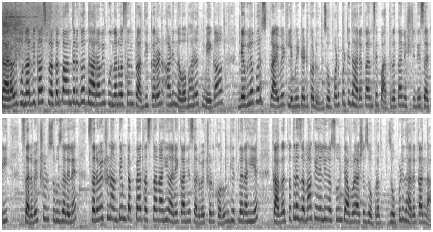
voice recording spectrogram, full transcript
धारावी पुनर्विकास प्रकल्पाअंतर्गत धारावी पुनर्वसन प्राधिकरण आणि नवभारत मेगा डेव्हलपर्स प्रायव्हेट लिमिटेडकडून झोपडपट्टी धारकांचे पात्रता निश्चितीसाठी सर्वेक्षण सुरू झालेलं आहे. सर्वेक्षण अंतिम टप्प्यात असतानाही अनेकांनी सर्वेक्षण करून घेतलं नाहीये. कागदपत्र जमा केलेली नसून त्यामुळे अशा झोपड झोपडीधारकांना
